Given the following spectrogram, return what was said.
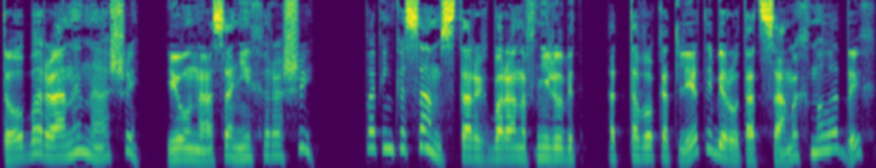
То бараны наши, и у нас они хороши. Папенька сам старых баранов не любит, оттого котлеты берут от самых молодых».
